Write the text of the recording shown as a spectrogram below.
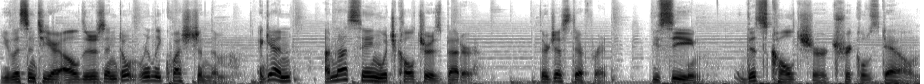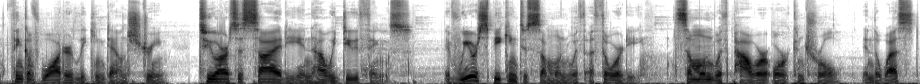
You listen to your elders and don't really question them. Again, I'm not saying which culture is better, they're just different. You see, this culture trickles down, think of water leaking downstream, to our society and how we do things. If we are speaking to someone with authority, someone with power or control in the West,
